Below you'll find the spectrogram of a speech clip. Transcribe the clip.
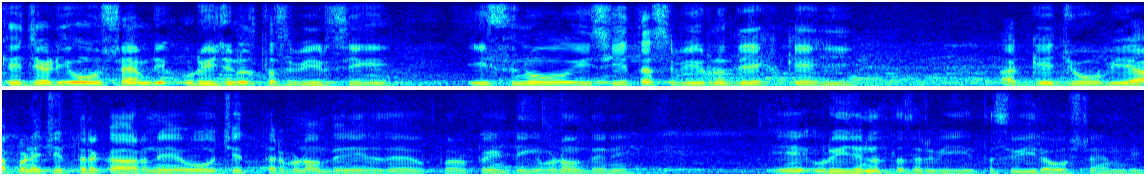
ਕਿ ਜਿਹੜੀ ਉਸ ਟਾਈਮ ਦੀ ਓਰੀਜਨਲ ਤਸਵੀਰ ਸੀਗੀ ਇਸ ਨੂੰ ਇਸੀ ਤਸਵੀਰ ਨੂੰ ਦੇਖ ਕੇ ਹੀ ਅੱਗੇ ਜੋ ਵੀ ਆਪਣੇ ਚਿੱਤਰਕਾਰ ਨੇ, ਉਹ ਚਿੱਤਰ ਬਣਾਉਂਦੇ ਨੇ, ਉਹਦੇ ਉੱਪਰ ਪੇਂਟਿੰਗ ਬਣਾਉਂਦੇ ਨੇ। ਇਹ ਓਰੀਜਨਲ ਤਸਵੀਰ ਤਸਵੀਰ ਆ ਉਸ ਟਾਈਮ ਦੀ।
